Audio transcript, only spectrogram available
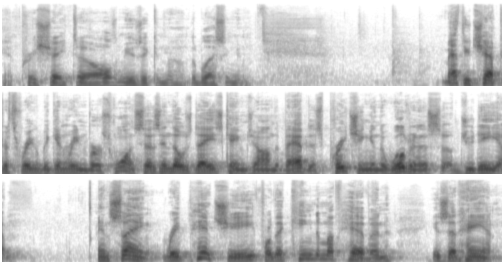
And appreciate uh, all the music and the, the blessing. Matthew chapter 3, we begin reading verse 1. says, In those days came John the Baptist preaching in the wilderness of Judea and saying, Repent ye, for the kingdom of heaven is at hand.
